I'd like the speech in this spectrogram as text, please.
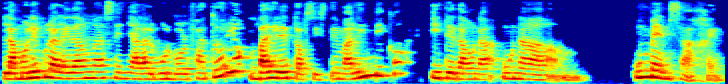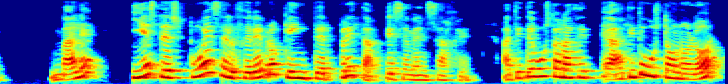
la molécula le da una señal al bulbo olfatorio, va directo al sistema límbico y te da una, una, un mensaje. ¿Vale? Y es después el cerebro que interpreta ese mensaje. A ti te gusta un, a ti te gusta un olor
